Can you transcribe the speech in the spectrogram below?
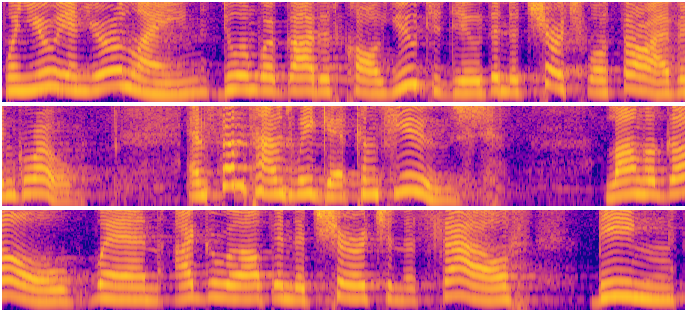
when you're in your lane doing what God has called you to do, then the church will thrive and grow. And sometimes we get confused. Long ago, when I grew up in the church in the South, being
